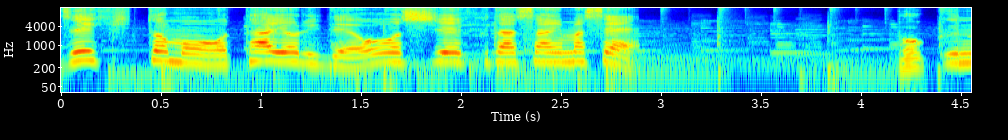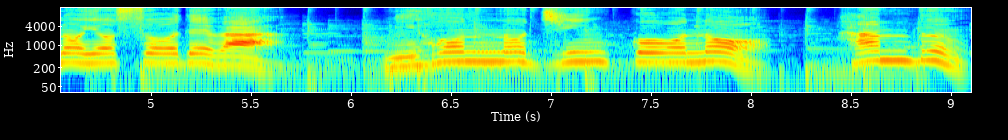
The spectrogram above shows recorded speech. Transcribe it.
ぜひともお便りでお教えくださいませ。僕の予想では日本の人口の半分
